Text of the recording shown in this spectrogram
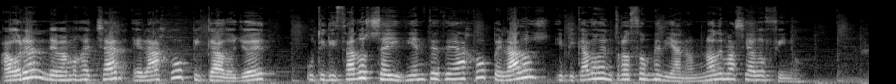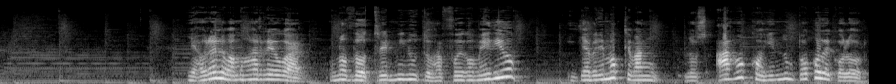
Ahora le vamos a echar el ajo picado. Yo he utilizado 6 dientes de ajo pelados y picados en trozos medianos no demasiado finos. Y ahora lo vamos a rehogar unos 2-3 minutos a fuego medio y ya veremos que van los ajos cogiendo un poco de color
